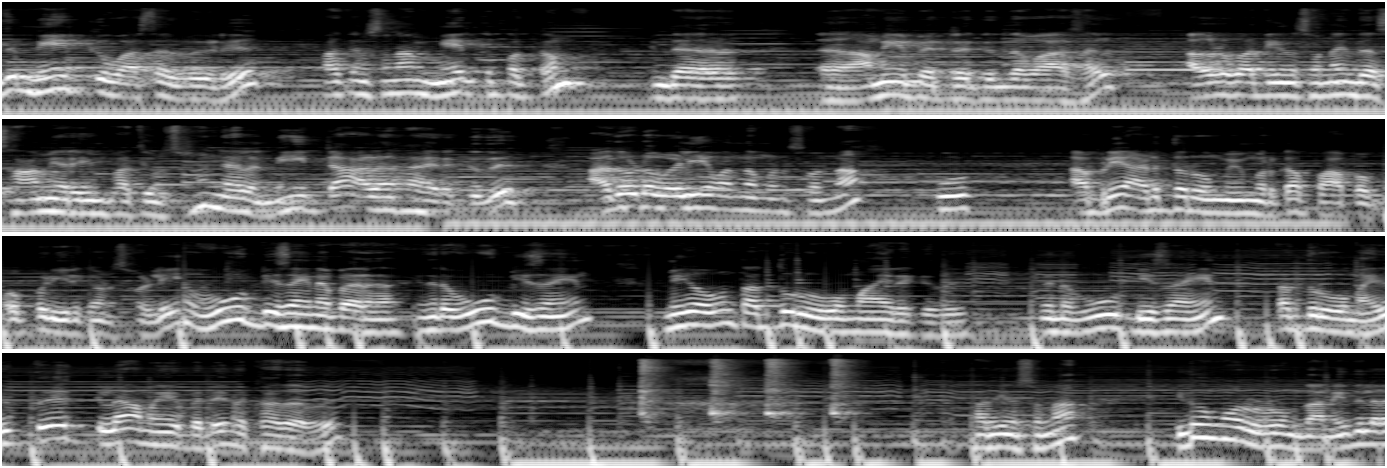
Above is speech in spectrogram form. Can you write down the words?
இது மேற்கு வாசல் வீடு. பார்த்தீங்கன்னு சொன்னால் மேற்கு பக்கம் இந்த அமைய பெற்றிருக்கு இந்த வாசல். அதோட பார்த்தீங்கன்னு சொன்னால் இந்த சாமியாரையும் பார்த்தீங்கன்னு சொன்னால் நல்ல நீட்டாக அழகாக இருக்குது. அதோட வெளியே வந்தோம்னு சொன்னால் பூ அப்படியே அடுத்த ரூமையும் இருக்கா பார்ப்போம். எப்படி இருக்குன்னு சொல்லி. வூட் டிசைனை பாருங்கள் இந்த வூட் டிசைன் மிகவும் தத்துரூபமாக இருக்குது. இந்த வூட் டிசைன் தத்துரூபமாக இது தேக்கில் அமையப்பட்ட இந்த கதவு. பார்த்தீங்கன்னு சொன்னால் இதுவும் ஒரு ரூம் தான். இதில்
